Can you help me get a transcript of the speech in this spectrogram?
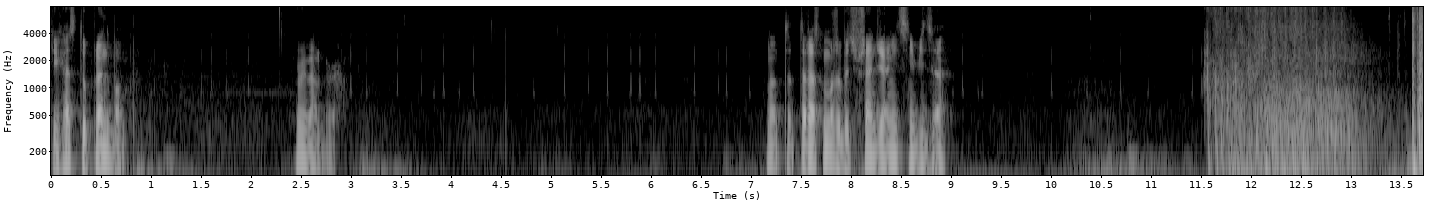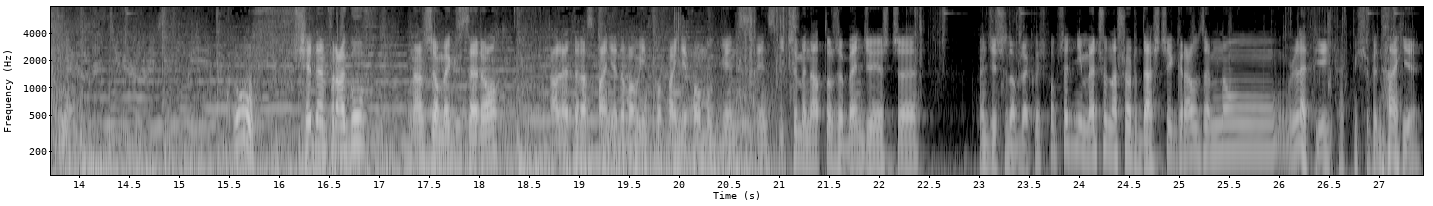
he has to plant bomb. Remember. No to teraz może być wszędzie, ja nic nie widzę. Uff, 7 fragów, nasz ziomek 0, ale teraz fajnie dawał info, fajnie pomógł, więc, więc liczymy na to, że będzie jeszcze, będzie jeszcze dobrze. Jakoś w poprzednim meczu na Shortdaście grał ze mną lepiej, tak mi się wydaje.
